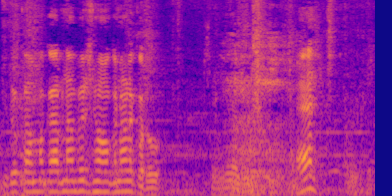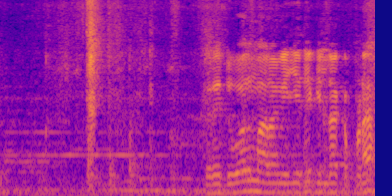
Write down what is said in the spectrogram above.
ਜਦੋਂ ਕੰਮ ਕਰਨਾ ਫਿਰ ਸ਼ੌਂਕ ਨਾਲ ਕਰੋ। ਹੈ ਫਿਰ ਇਹ ਤੋਂ ਬਾਅਦ ਮਾਰਾਂਗੇ ਜੀ ਇਹਦੇ ਗਿੱਲਾ ਕੱਪੜਾ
